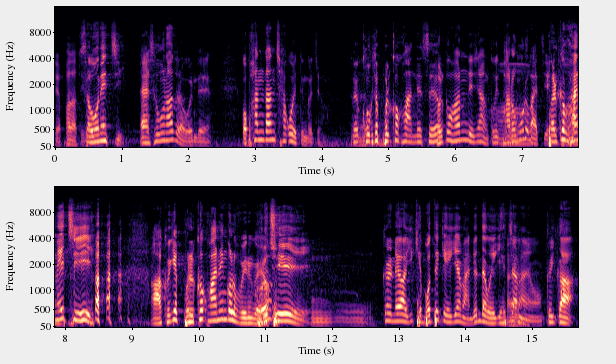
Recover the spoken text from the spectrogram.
제가 받아들여. 서운했지. 네, 서운하더라고요. 근데 그 판단 착오였던 거죠. 왜 거기서 벌컥 화 안 냈어요? 벌컥 화는 되지 않고 바로 아. 물어봤지. 벌컥 화냈지. 아 그게 벌컥 화낸 걸로 보이는 거예요? 그렇지. 음. 그래 내가 이렇게 못되게 얘기하면 안 된다고 얘기했잖아요. 그러니까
